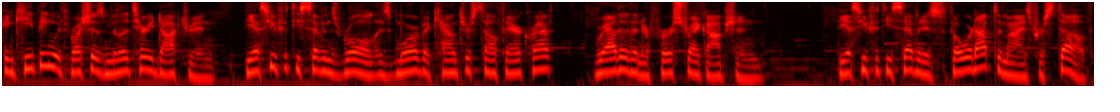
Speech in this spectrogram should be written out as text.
in keeping with Russia's military doctrine, the Su 57's role is more of a counter stealth aircraft rather than a first strike option. The Su 57 is forward optimized for stealth,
